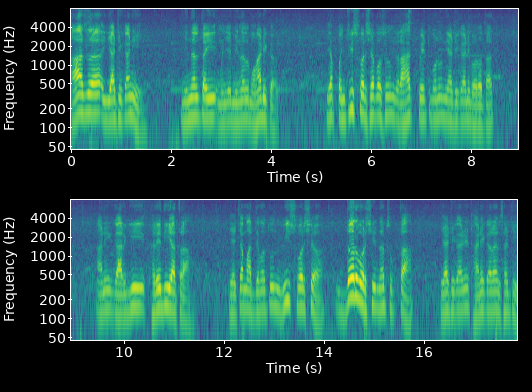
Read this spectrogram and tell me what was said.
आज या ठिकाणी मिनलताई म्हणजे मिनल मोहाडीकर या पंचवीस वर्षापासून ग्राहक पेठ म्हणून या ठिकाणी भरवतात. आणि गार्गी खरेदी यात्रा याच्या माध्यमातून वीस वर्ष दरवर्षी न चुकता या ठिकाणी ठाणेकरांसाठी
